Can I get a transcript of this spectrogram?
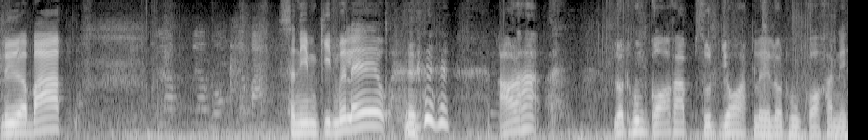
เรือบัก สนิมกินไปแล้ว เอาละฮะ รถหุ้มเกาะครับ สุดยอดเลยรถหุ้มเกาะคันนี้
